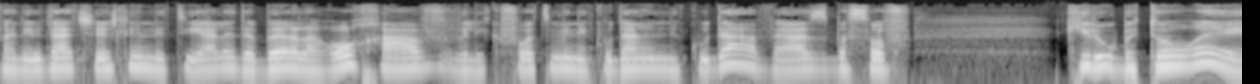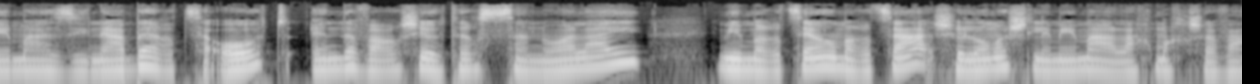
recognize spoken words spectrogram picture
ואני יודעת שיש לי נטייה לדבר לרוחב ולקפוץ מנקודה לנקודה, ואז בסוף, כאילו בתור uh, מאזינה בהרצאות, אין דבר שיותר שנוא עליי ממרצה או מרצה שלא משלימים מהלך מחשבה.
